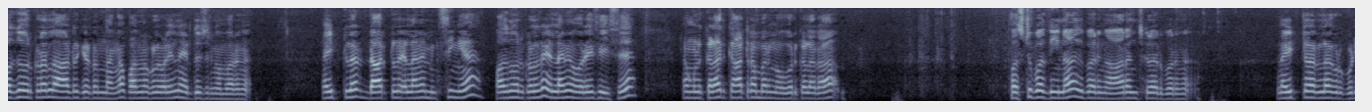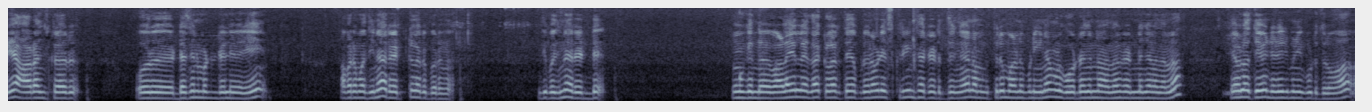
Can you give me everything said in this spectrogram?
பதினோரு கலரில் ஆர்டர் கேட்டிருந்தாங்க. பதினோரு கலர் வழியில் எடுத்து வச்சுருக்கோம் பாருங்கள் லைட் கலர் டார்க் கலர் எல்லாமே மிக்சிங்கு பதினோரு கலர் எல்லாமே ஒரே சைஸு நான் உங்களுக்கு கலர் காட்டுறேன் பாருங்கள் ஒவ்வொரு கலராக ஃபஸ்ட்டு பார்த்தீங்கன்னா இது பாருங்கள் ஆரஞ்சு கலர் பாருங்கள் லைட் கலரில் இருக்கக்கூடிய ஆரஞ்சு கலர் ஒரு டசன் மட்டும் டெலிவரி அப்புறம் பார்த்தீங்கன்னா ரெட் கலர் பாருங்கள் இது பார்த்தீங்கன்னா ரெட்டு உங்களுக்கு இந்த வளையல் ஏதாவது கலர் தேவைப்படுதுன்னா அப்படியே ஸ்க்ரீன்ஷாட் எடுத்துங்க. நமக்கு திரும்ப அனுப்புனீங்கன்னா உங்களுக்கு ஒரு டஜன் இருந்தாலும் ரெண்டு டஜன் இருந்தாலும் எவ்வளோ தேவை டெலிவரி பண்ணி கொடுத்துருவோம்.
